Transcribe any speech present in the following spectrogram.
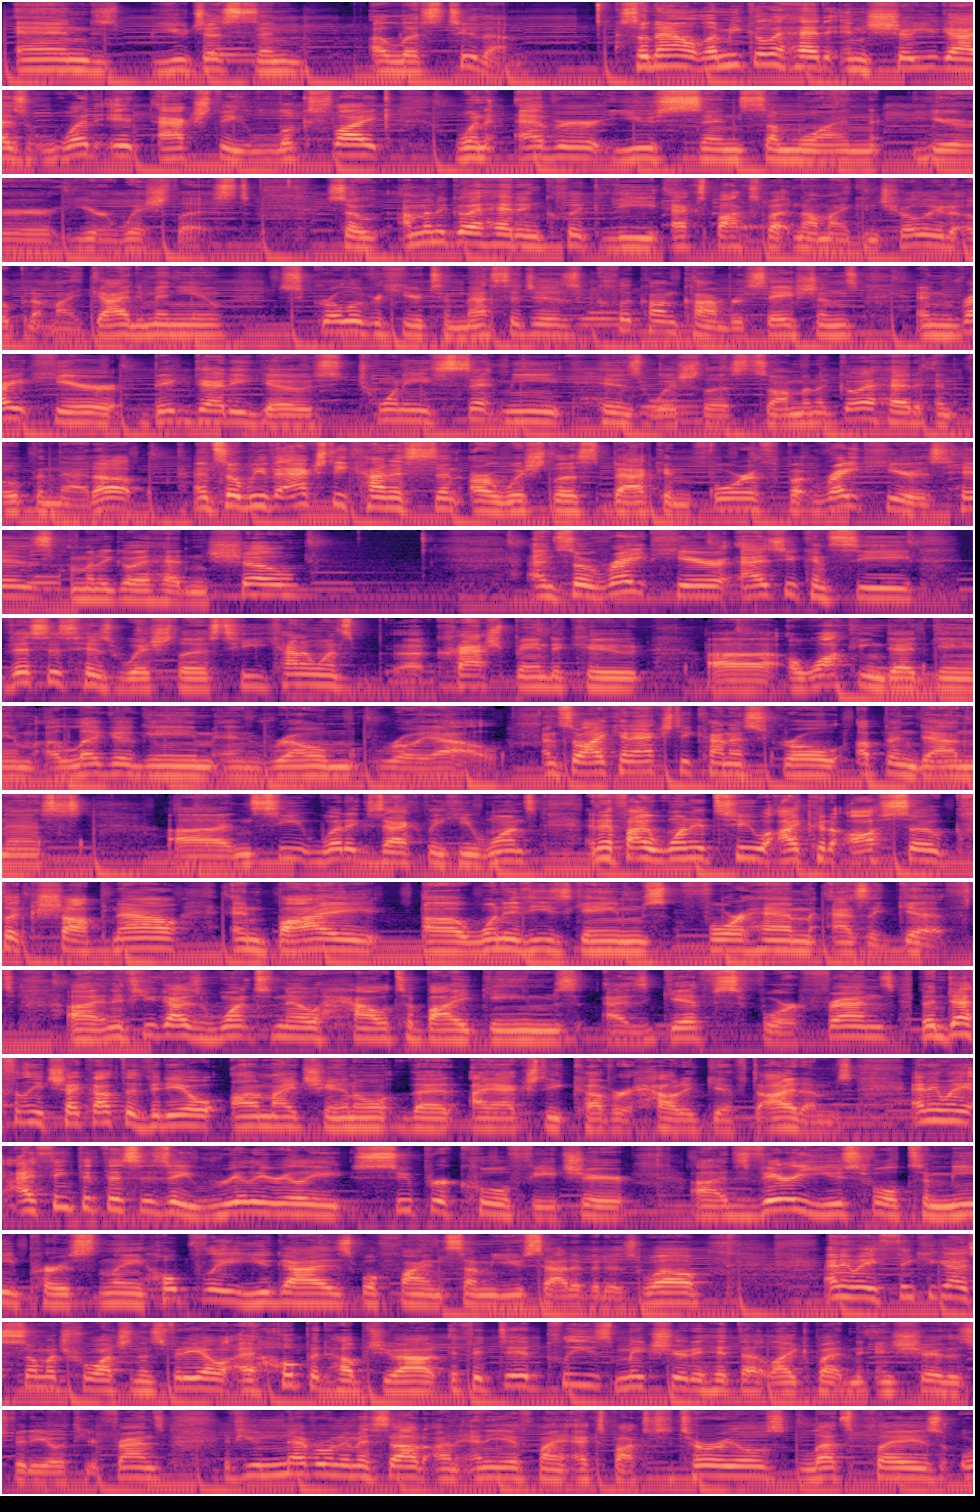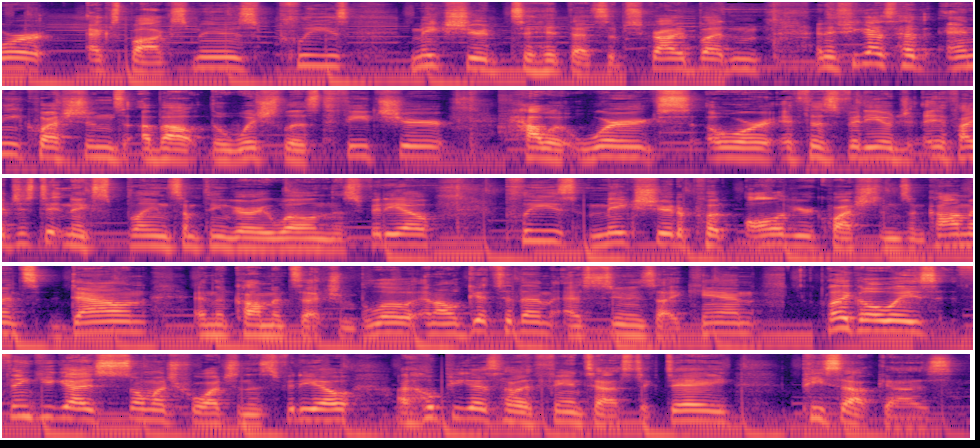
and you just send a list to them. So now let me go ahead and show you guys what it actually looks like whenever you send someone your your wish list. So I'm to go ahead and click the Xbox button on my controller to open up my guide menu, scroll over here to messages, click on conversations, and right here, Big Daddy Ghost 20 sent me his wish list. So I'm to go ahead and open that up. And so we've actually kind of sent our wish list back and forth, but right here is his. I'm to go ahead and show. And so right here, as you can see, this is his wish list. He kind of wants uh, Crash Bandicoot, uh, a Walking Dead game, a Lego game, and Realm Royale. And so I can actually kind of scroll up and down this uh, and see what exactly he wants. And if I wanted to, I could also click shop now and buy uh, one of these games for him as a gift. Uh, and if you guys want to know how to buy games as gifts for friends, then definitely check out the video on my channel that I actually cover how to gift items. Anyway, I think that this is a really, really super cool feature. Uh, it's very useful to me personally. Hopefully you guys will find some use out of it as well. Anyway, thank you guys so much for watching this video. I hope it helped you out. If it did, please make sure to hit that like button and share this video with your friends. If you never want to miss out on any of my Xbox tutorials, Let's Plays, or Xbox news, please make sure to hit that subscribe button. And if you guys have any questions about the wishlist feature, how it works, or if this video, if I just didn't explain something very well in this video, please make sure to put all of your questions and comments down in the comment section below, and I'll get to them as soon as I can. Like always, thank you guys so much for watching this video. I hope you guys have a fantastic day. Peace out, guys.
